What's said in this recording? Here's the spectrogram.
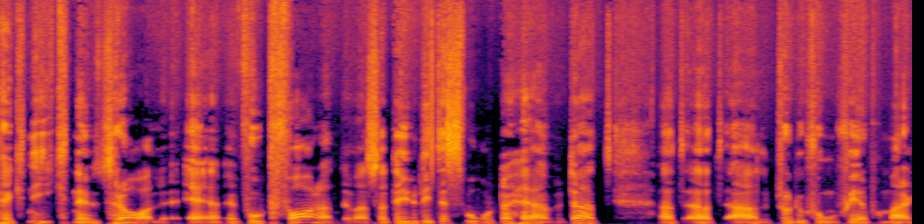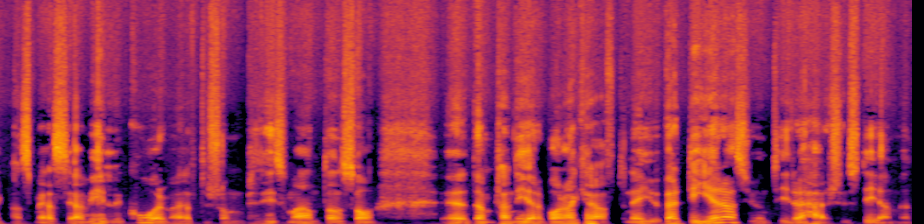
teknikneutral eh, fortfarande. Va? Så det är ju lite svårt att hävda att, att, att all produktion sker på marknadsmässiga villkor va? eftersom, precis som Anton sa, eh, den planerbara kraften är ju, värderas ju inte i det här systemet.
